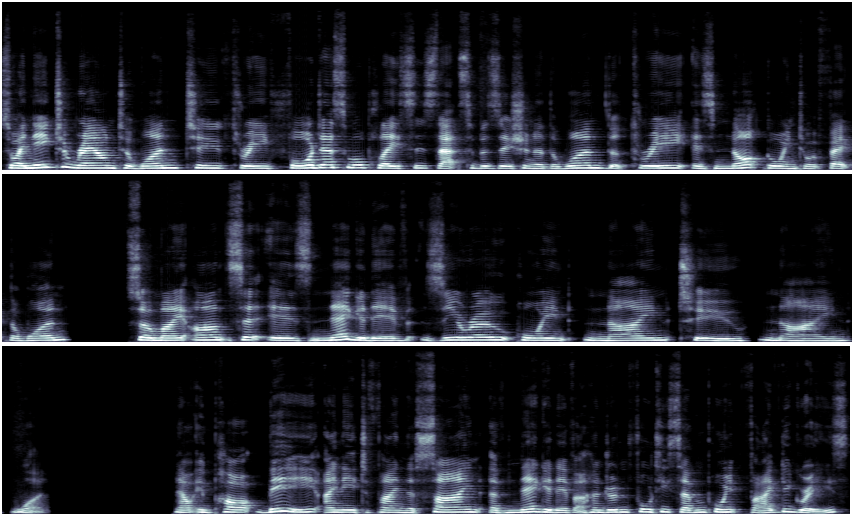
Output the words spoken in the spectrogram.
So I need to round to one, two, three, four decimal places. That's the position of the one. The three is not going to affect the one. So my answer is negative 0.9291. Now in part B, I need to find the sine of negative 147.5 degrees.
